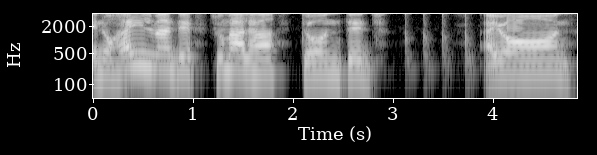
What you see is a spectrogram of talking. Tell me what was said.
إنه هاي المادة شو مالها؟ تنتج أيون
